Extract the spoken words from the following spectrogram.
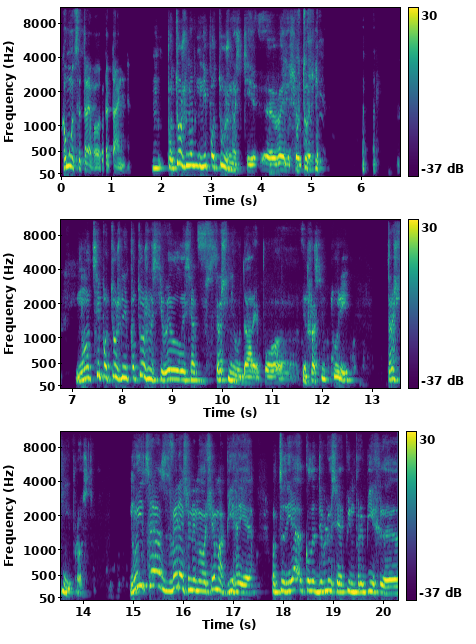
Кому це треба? От питання. потужно непотужності е, вирішив. Потужні. Ну, ці потужні потужності вилилися в страшні удари по інфраструктурі. Страшні просто. Ну і це з виряченими очима бігає. От я коли дивлюся, як він прибіг е,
